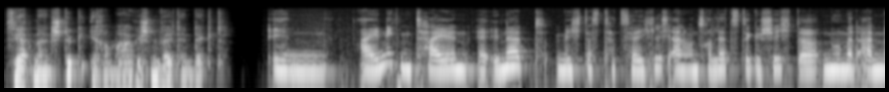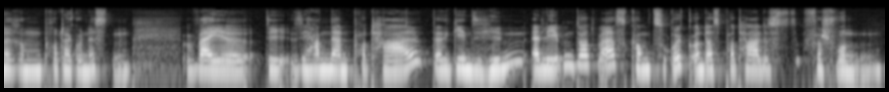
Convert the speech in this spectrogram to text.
Sie hatten ein Stück ihrer magischen Welt entdeckt. In einigen Teilen erinnert mich das tatsächlich an unsere letzte Geschichte, nur mit anderen Protagonisten weil die, sie haben da ein Portal, da gehen sie hin, erleben dort was, kommen zurück und das Portal ist verschwunden.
